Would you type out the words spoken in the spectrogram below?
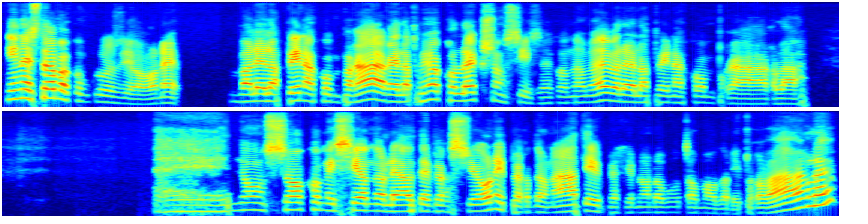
in estrema conclusione, vale la pena comprare la prima collection? Sì, secondo me vale la pena comprarla. Eh, non so come siano le altre versioni, perdonatemi perché non ho avuto modo di provarle,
